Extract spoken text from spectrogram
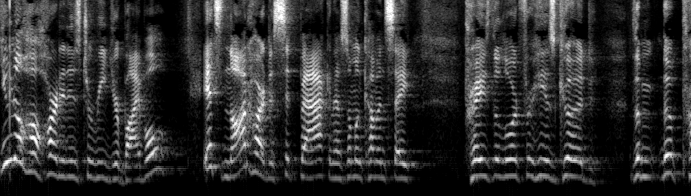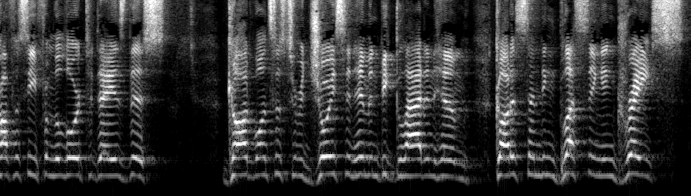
You know how hard it is to read your Bible. It's not hard to sit back and have someone come and say, Praise the Lord, for he is good. The, the prophecy from the Lord today is this God wants us to rejoice in him and be glad in him. God is sending blessing and grace.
